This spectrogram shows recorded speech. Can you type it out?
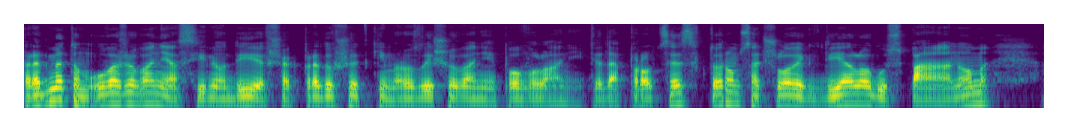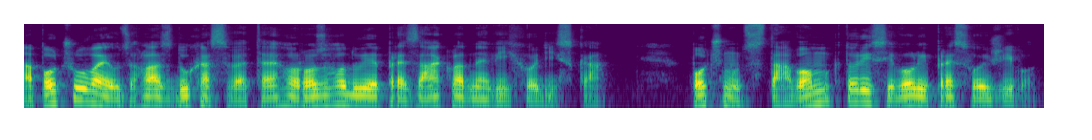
Predmetom uvažovania synody je však predovšetkým rozlišovanie povolaní, teda proces, v ktorom sa človek v dialogu s pánom a počúvajúc hlas Ducha Svetého rozhoduje pre základné východiska. Počnúť stavom, ktorý si volí pre svoj život.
